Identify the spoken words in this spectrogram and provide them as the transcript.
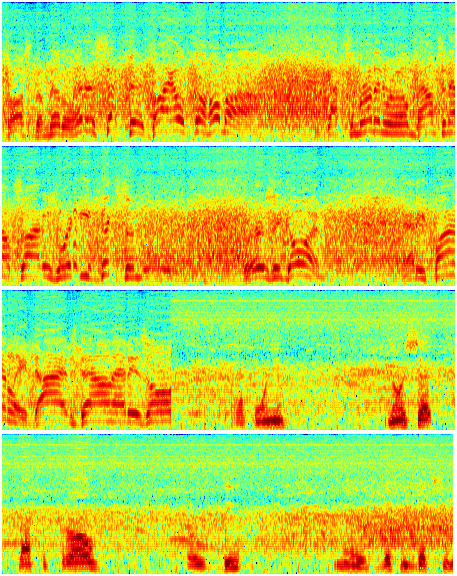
Across the middle, intercepted by Oklahoma. He's got some running room. Bouncing outside is Rickey Dixon. Where is he going? And he finally dives down at his own. California. North set, back to throw. Goes deep. And there's Rickey Dixon.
